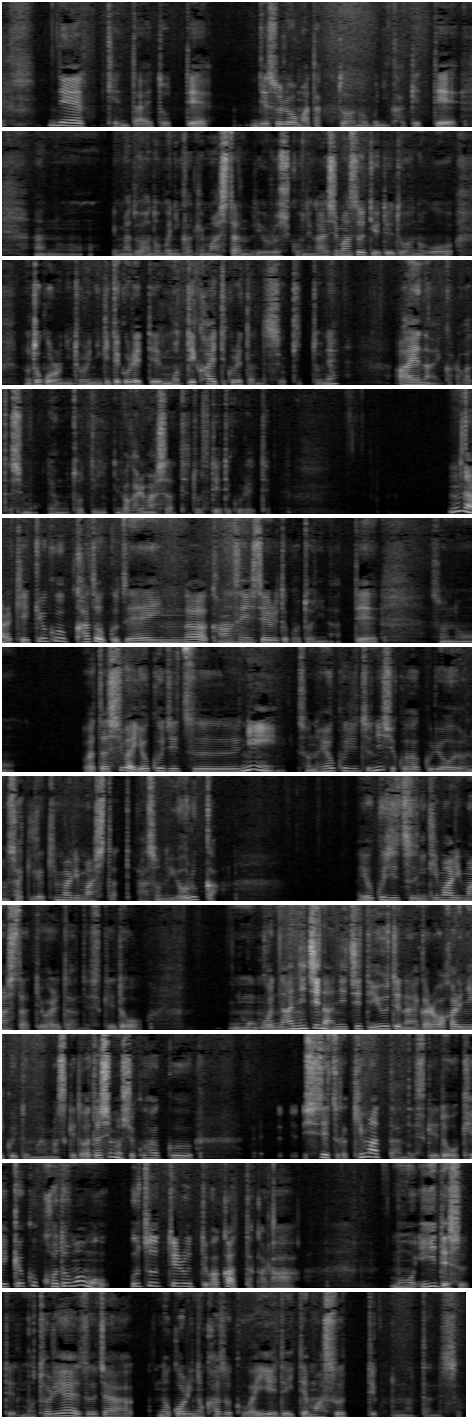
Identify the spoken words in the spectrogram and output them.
で検体取ってでそれをまたドアノブにかけてあの今ドアノブにかけましたのでよろしくお願いしますって言ってドアノブのところに取りに来てくれて持って帰ってくれたんですよきっとね。会えないから私も。でも取って分かりましたって取っていてくれて。んなら結局家族全員が感染してるってことになってその私は翌日にその翌日に宿泊療養の先が決まりましたってあその夜か。翌日に決まりましたって言われたんですけどもうこれ何日何日って言うてないから分かりにくいと思いますけど私も宿泊施設が決まったんですけど結局子供も移ってるって分かったからもういいですってもうとりあえずじゃあ残りの家族は家でいてますってことになったんですよ。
